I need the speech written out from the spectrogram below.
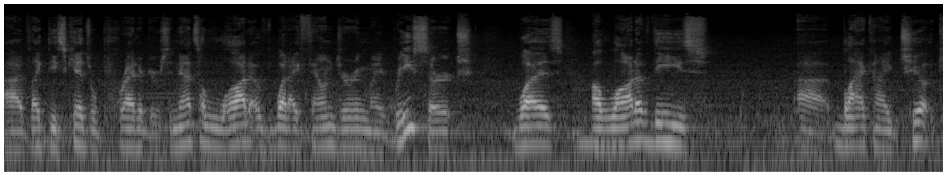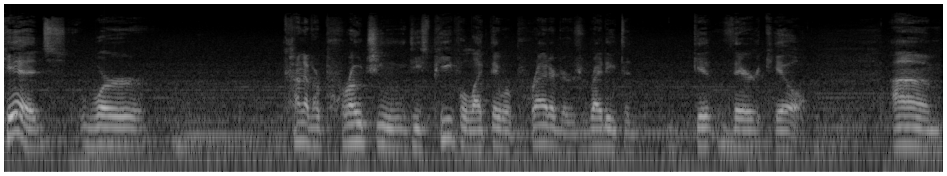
uh, like these kids were predators, and that's a lot of what I found during my research. Was a lot of these uh, black-eyed ch- kids were kind of approaching these people like they were predators ready to get their kill. Um,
